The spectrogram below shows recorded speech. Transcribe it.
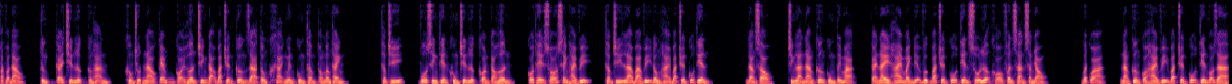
phát vào đao, từng cái chiến lược cường hãn không chút nào kém cỏi hơn chính đạo bắt chuyển cường giả tống khải nguyên cùng thẩm tòng lâm thanh. Thậm chí, vô sinh thiên khung chiến lực còn cao hơn, có thể so sánh hai vị, thậm chí là ba vị đông hải bắt chuyển cổ tiên. Đằng sau, chính là nam cương cùng tây mạc, cái này hai mảnh địa vực bắt chuyển cổ tiên số lượng khó phân sản sàn nhau. Bất quá, nam cương có hai vị bắt chuyển cổ tiên võ gia,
